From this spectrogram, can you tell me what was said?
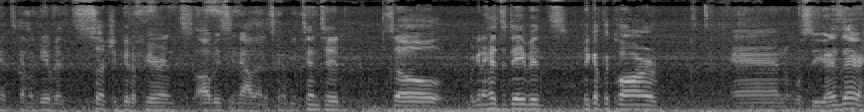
It's going to give it such a good appearance, obviously, now that it's going to be tinted. So we're going to head to David's, pick up the car, and we'll see you guys there.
